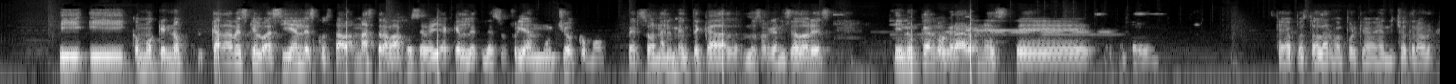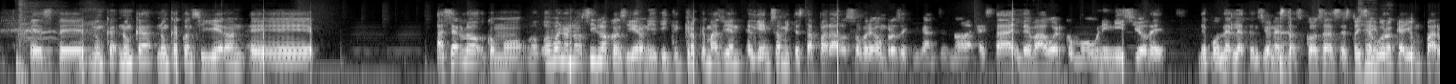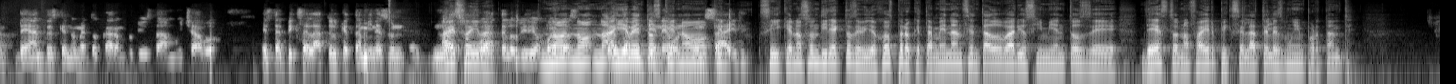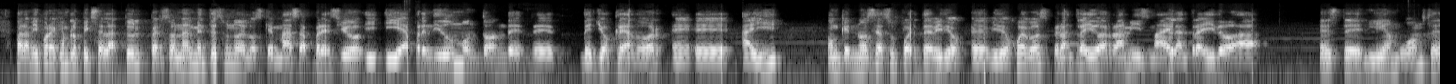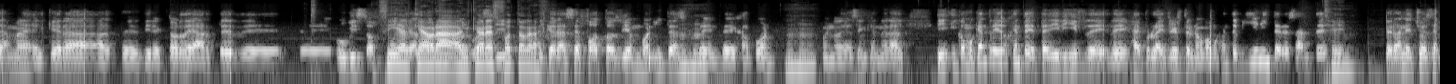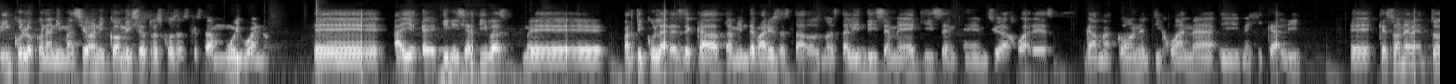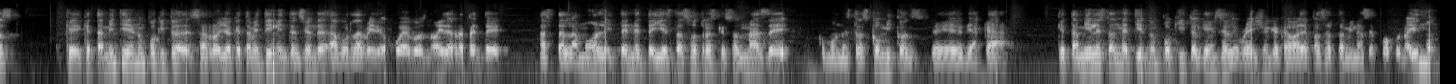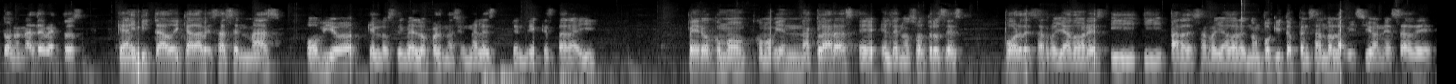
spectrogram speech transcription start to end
Y, como que no, cada vez que lo hacían les costaba más trabajo, se veía que le, sufrían mucho como personalmente cada los organizadores y nunca lograron este. Perdón. Que había puesto alarma porque me habían dicho otra hora. Este, nunca, nunca, nunca consiguieron eh, hacerlo como. O, bueno, no, sí lo consiguieron. Y, creo que más bien el Game Summit está parado sobre hombros de gigantes, ¿no? Está el de Bauer como un inicio de, de ponerle atención a estas cosas. Estoy seguro que hay un par de antes que no me tocaron porque yo estaba muy chavo Está el Pixelatul, que también es un. No es fuerte los videojuegos. No, no, no hay eventos que no. sí, que no son directos de videojuegos, pero que también han sentado varios cimientos de, esto, ¿no? Fire Pixelatul es muy importante. Para mí, por ejemplo, Pixelatul personalmente es uno de los que más aprecio y, he aprendido un montón de, yo creador eh, eh, ahí, aunque no sea su fuerte de eh, videojuegos, pero han traído a Rami Ismail, han traído a, este Liam Wong se llama, el que era director de arte de, Ubisoft. Sí, el que, ahora, el que ahora es fotógrafo. El que ahora hace fotos bien bonitas de, Japón, bueno, de Asia en general. Y, como que han traído gente de Teddy Diff, de, de Hyper Light Drifter, ¿no? como gente bien interesante, pero han hecho ese vínculo con animación y cómics y otras cosas que está muy bueno. Eh, hay eh, iniciativas eh, particulares de cada, también de varios estados, ¿no? Está el Índice MX en, en Ciudad Juárez, Gamacón en Tijuana y Mexicali eh, que son eventos que, también tienen un poquito de desarrollo, que también tienen la intención de abordar videojuegos, ¿no? Y de repente hasta la mole y TNT y estas otras que son más de como nuestras Comic eh, de acá, que también le están metiendo un poquito el Game Celebration que acaba de pasar también hace poco. No hay un montonal de eventos que ha invitado y cada vez hacen más obvio que los developers nacionales tendrían que estar ahí. Pero como, como bien aclaras, eh, el de nosotros es por desarrolladores y, y, para desarrolladores, ¿no? Un poquito pensando la visión esa de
